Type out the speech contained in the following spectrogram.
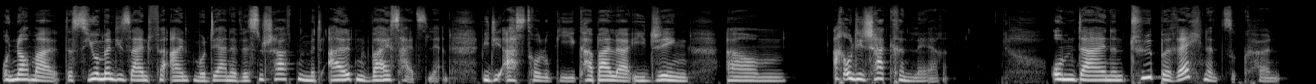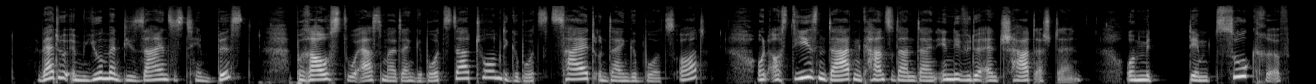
Und nochmal, das Human Design vereint moderne Wissenschaften mit alten Weisheitslehren, wie die Astrologie, Kabbalah, I Ching, ähm, ach und die Chakrenlehren. Um deinen Typ berechnen zu können, wer du im Human Design System bist, brauchst du erstmal dein Geburtsdatum, die Geburtszeit und dein Geburtsort. Und aus diesen Daten kannst du dann deinen individuellen Chart erstellen. Und mit dem Zugriff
